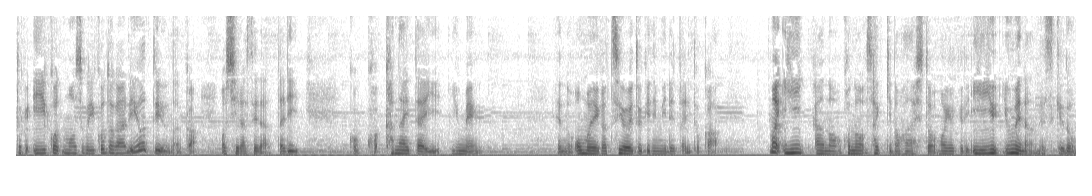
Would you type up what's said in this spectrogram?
とかいいこもうすぐいいことがあるよっていうなんかお知らせだったりこう叶えたい夢への思いが強い時に見れたりとか。まあいいあのこのさっきの話と真逆でいい夢なんですけど。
